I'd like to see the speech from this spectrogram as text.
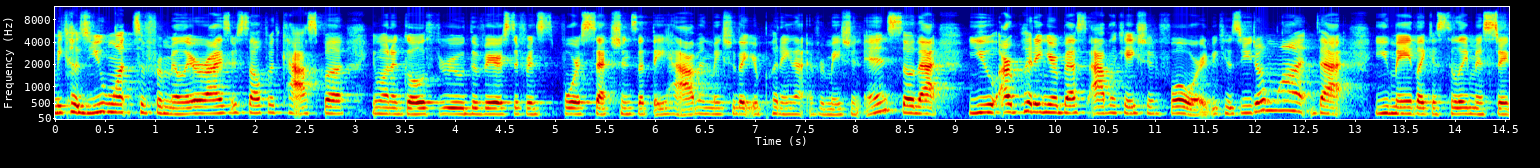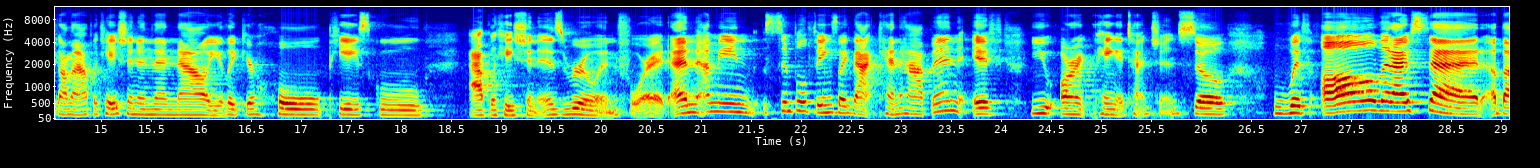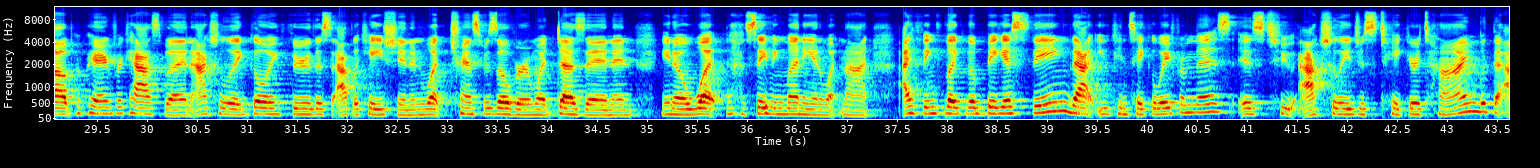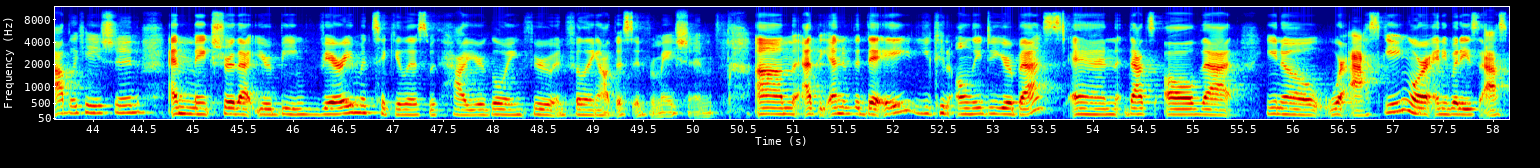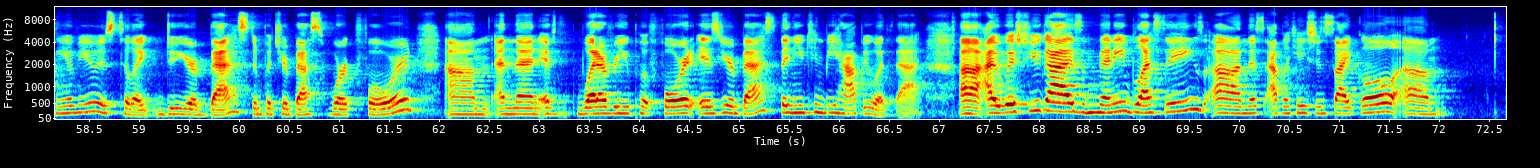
because you want to familiarize yourself with CASPA. You want to go through the various different four sections that they have and make sure that you're putting that information in so that you are putting your best application forward because you don't want that you made like a silly mistake on the application and then now you like your whole PA school application is ruined for it. And I mean, simple things like that can happen if you aren't paying attention. So with all that I've said about preparing for CASPA and actually going through this application and what transfers over and what doesn't, and you know what saving money and whatnot, I think like the biggest thing that you can take away from this is to actually just take your time with the application and make sure that you're being very meticulous with how you're going through and filling out this information. Um, at the end of the day, you can only do your best, and that's all that you know we're asking or anybody's asking of you is to like do your best and put your best work forward. Um, and then if whatever you put forward is your best then you can be happy with that. Uh, i wish you guys many blessings on this application cycle. Um,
